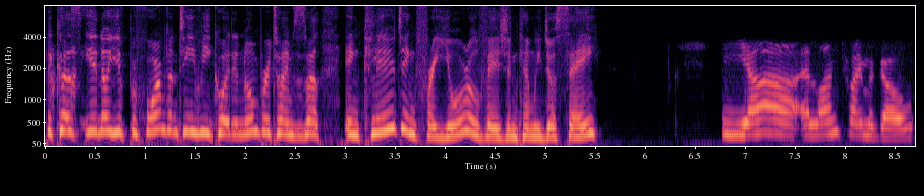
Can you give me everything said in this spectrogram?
Because, you know, you've performed on TV quite a number of times as well, including for Eurovision, can we just say? Yeah, a long time ago,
